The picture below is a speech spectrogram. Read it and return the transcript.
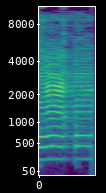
Mm-hmm.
